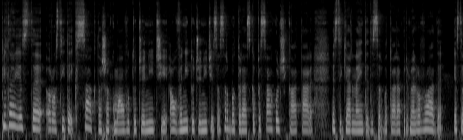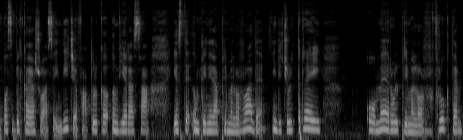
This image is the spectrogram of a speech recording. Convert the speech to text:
Pilda este rostită exact așa cum au avut ucenicii, au venit ucenicii să sărbătorească pe sacul și ca atare este chiar înainte de sărbătoarea primelor roade. Este posibil ca Iashua să indice faptul că învierea sa este împlinirea primelor roade. Indiciul 3 omerul primelor fructe.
